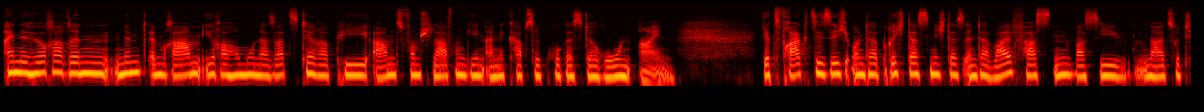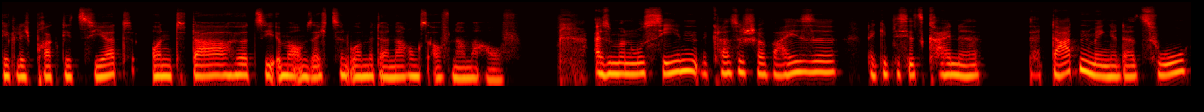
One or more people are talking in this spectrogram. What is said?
Eine Hörerin nimmt im Rahmen ihrer Hormonersatztherapie abends vom Schlafengehen eine Kapsel Progesteron ein. Jetzt fragt sie sich, unterbricht das nicht das Intervallfasten, was sie nahezu täglich praktiziert? Und da hört sie immer um 16 Uhr mit der Nahrungsaufnahme auf. Also man muss sehen, klassischerweise, da gibt es jetzt keine äh, Datenmenge dazu,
